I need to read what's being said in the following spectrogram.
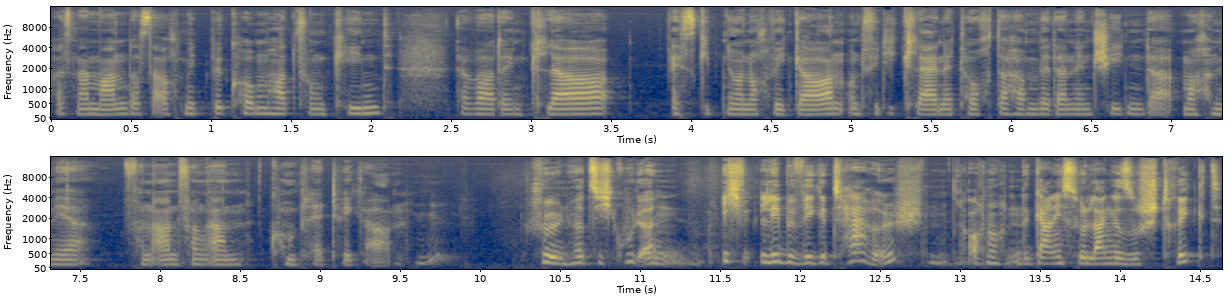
als mein Mann das auch mitbekommen hat vom Kind, da war dann klar, es gibt nur noch vegan und für die kleine Tochter haben wir dann entschieden, da machen wir von Anfang an komplett vegan. Mhm. Schön, hört sich gut an. Ich lebe vegetarisch, auch noch gar nicht so lange so strikt.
